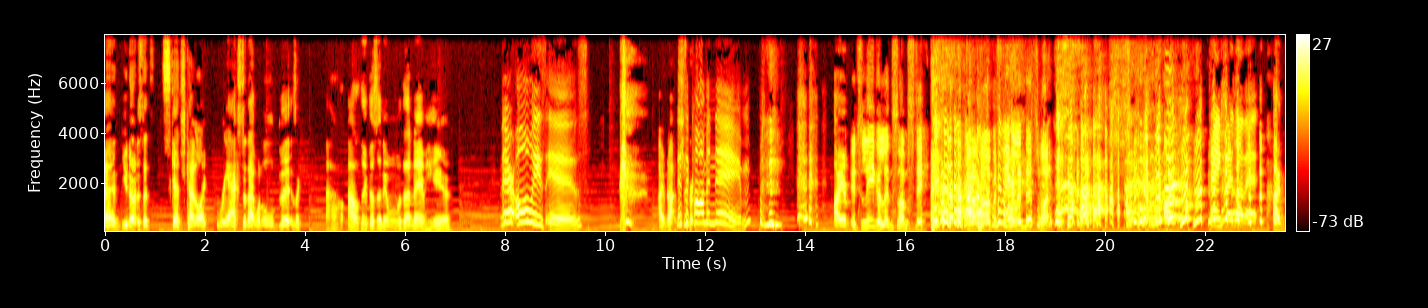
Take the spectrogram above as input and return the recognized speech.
And you notice that Sketch kind of like reacts to that one a little bit. It's like, I don't, I don't think there's anyone with that name here. There always is. I'm not It's sure. a common name. I am. it's legal in some states. I don't know if it's legal in this one. Thanks, I love it. I'm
